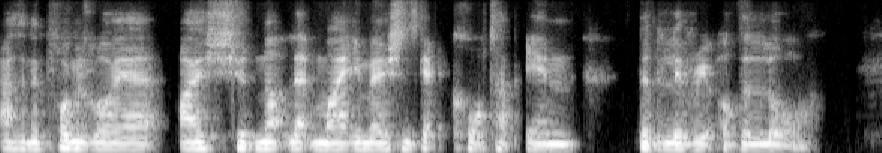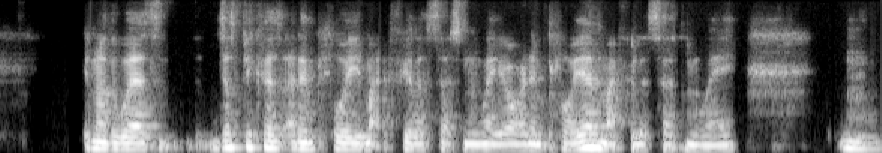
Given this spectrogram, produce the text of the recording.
as an employment lawyer, I should not let my emotions get caught up in the delivery of the law in other words, just because an employee might feel a certain way or an employer might feel a certain way, mm.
